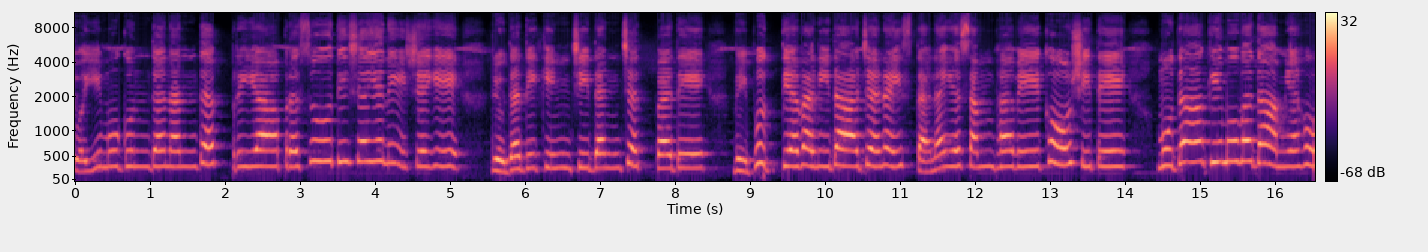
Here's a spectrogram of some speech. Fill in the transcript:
त्वयि मुकुन्दनन्दप्रिया प्रसूतिशयनेशये रुदति किञ्चिदञ्चत्पदे विभुत्यवनिदा जनैस्तनयसम्भवे घोषिते मुदा किमु वदाम्यहो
